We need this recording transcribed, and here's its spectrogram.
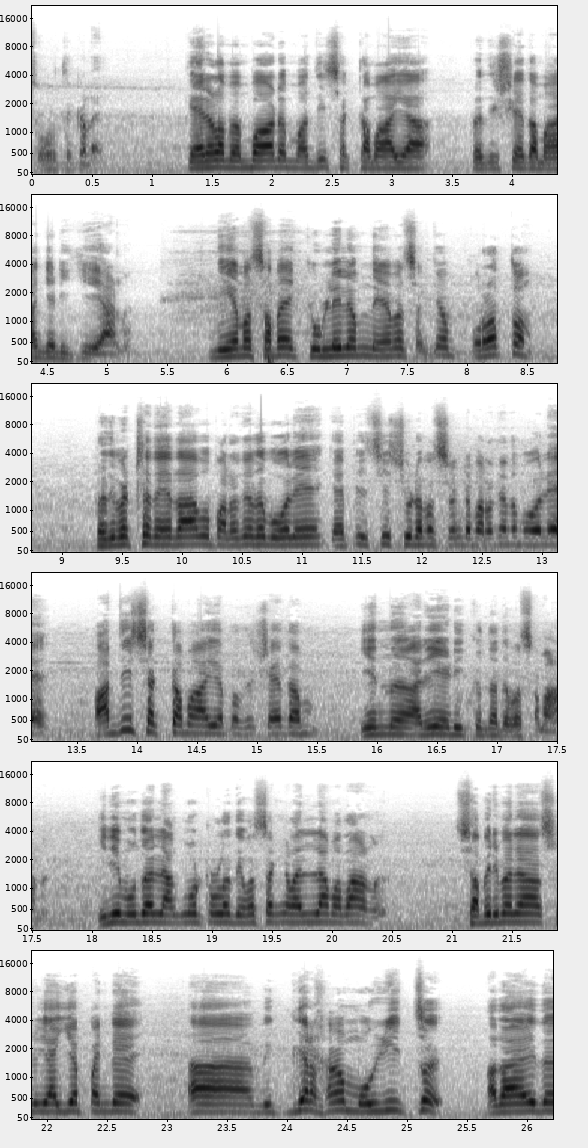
സുഹൃത്തുക്കളെ. കേരളമെമ്പാടും അതിശക്തമായ പ്രതിഷേധം ആഞ്ഞടിക്കുകയാണ്. നിയമസഭയ്ക്കുള്ളിലും നിയമസഭയ്ക്ക് പുറത്തും പ്രതിപക്ഷ നേതാവ് പറഞ്ഞതുപോലെ കെ പി സി സിയുടെ പ്രസിഡന്റ് പറഞ്ഞതുപോലെ അതിശക്തമായ പ്രതിഷേധം ഇന്ന് അലയടിക്കുന്ന ദിവസമാണ്. ഇനി മുതൽ അങ്ങോട്ടുള്ള ദിവസങ്ങളെല്ലാം അതാണ്. ശബരിമല ശ്രീ അയ്യപ്പന്റെ വിഗ്രഹം ഒഴിച്ച് അതായത്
